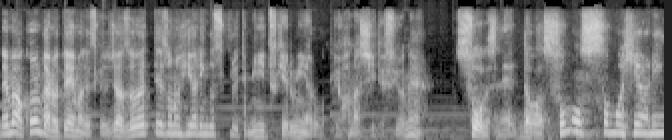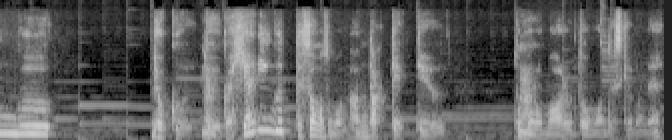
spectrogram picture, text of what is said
で、まあ今回のテーマですけど、じゃあどうやってそのヒアリングスキルって身につけるんやろうっていう話ですよね。うそうですね。だからそもそもヒアリング力というか、ヒアリングってそもそもなんだっけっていうところもあると思うんですけどね。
